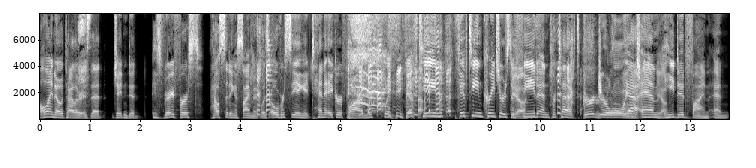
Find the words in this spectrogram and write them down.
all I know, Tyler, is that Jaden did his very first house sitting assignment was overseeing a 10 acre farm with, with Yeah. 15, 15 creatures to Yeah. feed and protect. Gird your loins. Yeah, and Yeah. he did fine. And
